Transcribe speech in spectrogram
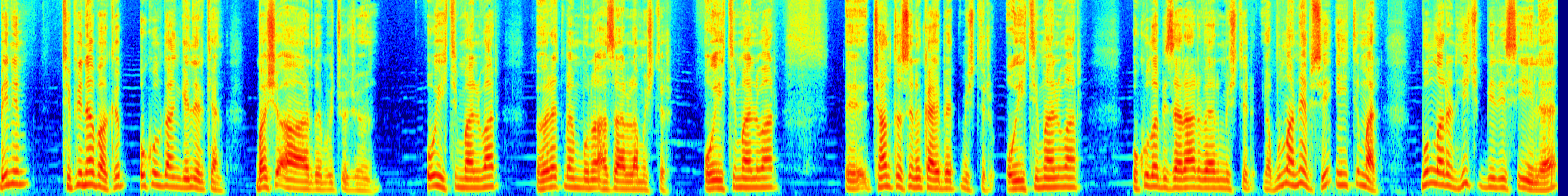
Benim tipine bakıp okuldan gelirken başı ağrıdı bu çocuğun. O ihtimal var. Öğretmen bunu azarlamıştır. O ihtimal var. E, çantasını kaybetmiştir. O ihtimal var. Okula bir zarar vermiştir. Ya bunların hepsi ihtimal. Bunların hiçbirisiyle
